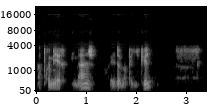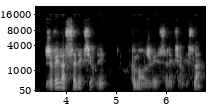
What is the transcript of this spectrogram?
ma première image de ma pellicule. Je vais la sélectionner. Comment je vais sélectionner cela?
